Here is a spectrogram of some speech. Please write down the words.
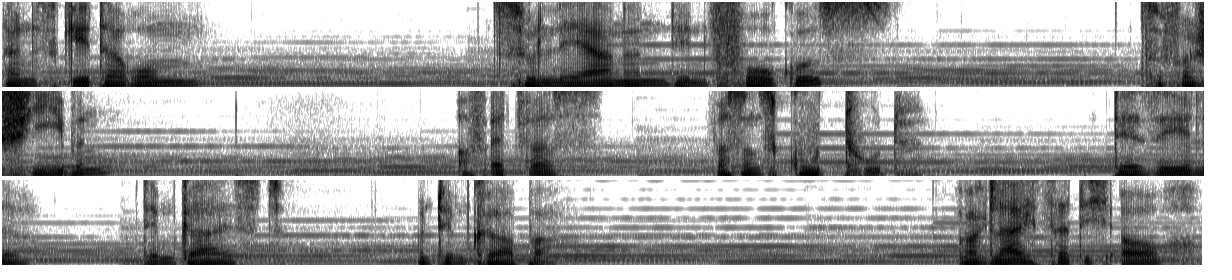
Nein, es geht darum, zu lernen, den Fokus zu verschieben auf etwas, was uns gut tut, der Seele, dem Geist und dem Körper. Aber gleichzeitig auch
